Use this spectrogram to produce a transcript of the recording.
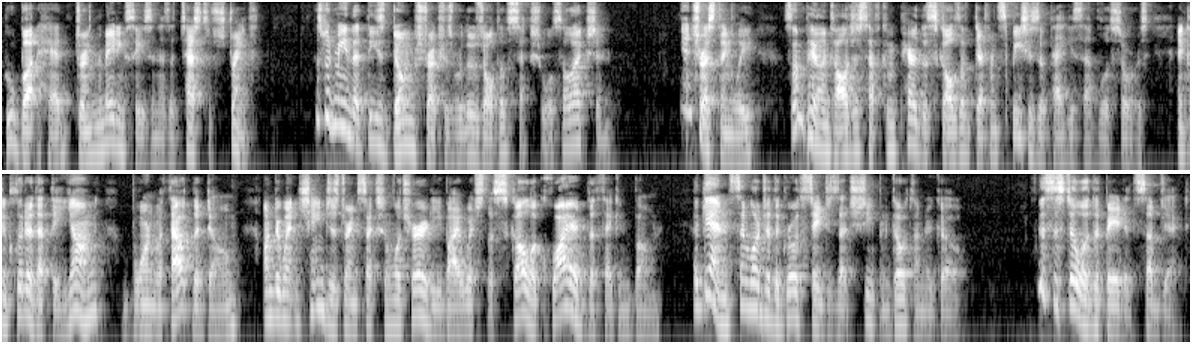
who butt heads during the mating season as a test of strength. This would mean that these dome structures were the result of sexual selection. Interestingly, some paleontologists have compared the skulls of different species of pachycephalosaurs and concluded that the young, born without the dome, underwent changes during sexual maturity by which the skull acquired the thickened bone, again similar to the growth stages that sheep and goats undergo. This is still a debated subject.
